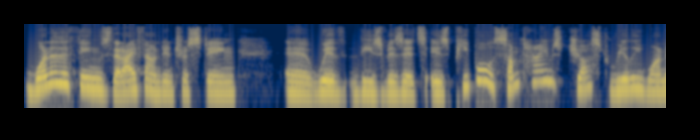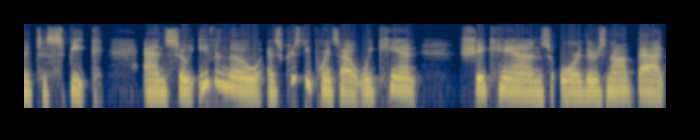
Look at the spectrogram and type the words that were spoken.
one of the things that I found interesting uh, with these visits is people sometimes just really wanted to speak. And so, even though, as Kristy points out, we can't shake hands or there's not that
